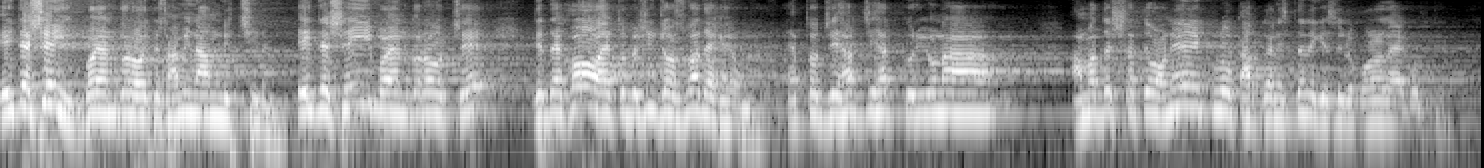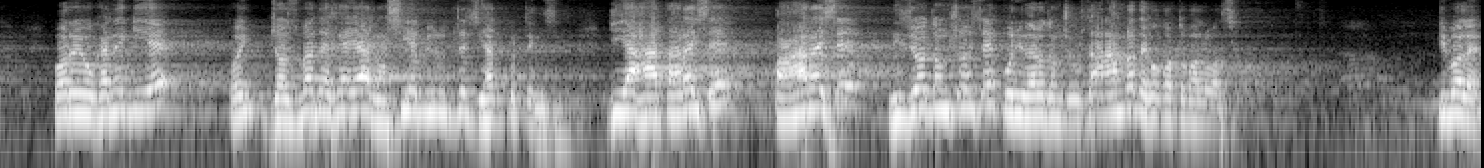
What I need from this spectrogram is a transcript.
এই দেশেই বয়ান করা হইতেছে, আমি নাম নিচ্ছি না। এই দেশেই বয়ান করা হচ্ছে যে, দেখো, এত বেশি জজবা দেখাও না। এত জেহাদ জেহাদ করিও না। আমাদের সাথে অনেক লোক আফগানিস্তানে গেছিল পড়ালেখা করতে। পরে ওখানে গিয়ে ওই জজবা দেখাইয়া রাশিয়ার বিরুদ্ধে জিহাদ করতে গেছে। গিয়া হাত হারাইছে, পা হারাইছে, নিজেও ধ্বংস হয়েছে পরিবারও ধ্বংস করছে। আর আমরা দেখো কত ভালো আছে। কি বলেন?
